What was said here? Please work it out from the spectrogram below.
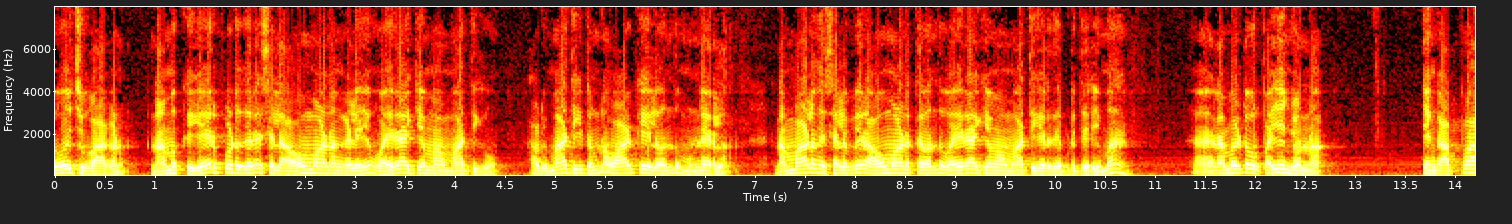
யோசிச்சு பார்க்கணும். நமக்கு ஏற்படுகிற சில அவமானங்களையும் வைராக்கியமாக மாற்றிக்குவோம் அப்படி மாற்றிக்கிட்டோம்னா வாழ்க்கையில் வந்து முன்னேறலாம். நம்ம ஆளுங்க சில பேர் அவமானத்தை வந்து வைராக்கியமாக மாற்றிக்கிறது எப்படி தெரியுமா? நம்மகிட்ட நம்மக்கிட்ட ஒரு பையன் சொன்னான் எங்கள் அப்பா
